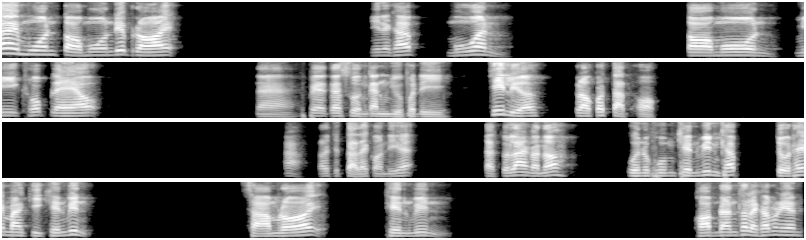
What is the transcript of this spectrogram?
ได้มวลต่อมวลเรียบร้อย นี่นะครับ มวลต่อมวลมีครบแล้วนะเป็นอัตรส่วนกันอยู่พอดี ที่เหลือ เราก็ตัดออก อะ เราจะตัดอะไรก่อนดีฮะ ตัดตัวล่างก่อนเนาะ อุณหภูมิ เคลวินครับ โจทย์ให้มากี่ เคลวินสามร้อยเคลวิน ความดันเท่าไหร่ครับนักเรียน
